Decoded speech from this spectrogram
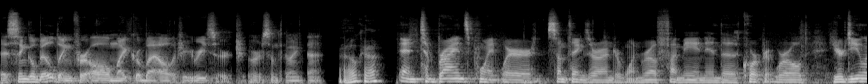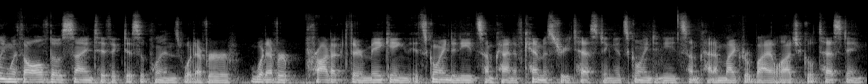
a, a single building for all microbiology research or something like that. Okay. And to Brian's point, where some things are under one roof, I mean, in the corporate world, you're dealing with all of those scientific disciplines. Whatever whatever product they're making, it's going to need some kind of chemistry testing. It's going to need some kind of microbiological testing,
